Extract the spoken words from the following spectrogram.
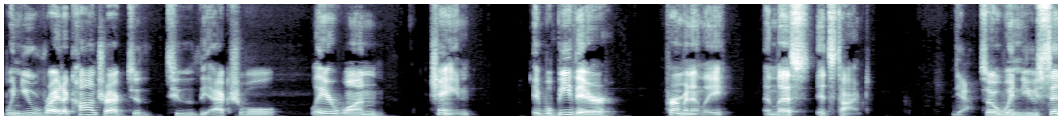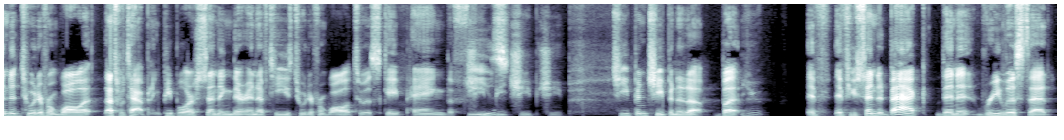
when you write a contract to to the actual layer 1 chain, it will be there permanently unless it's timed. Yeah. So when you send it to a different wallet, that's what's happening. People are sending their NFTs to a different wallet to escape paying the fees cheapy cheap cheap. cheap and cheapen it up. But You if if you send it back, then it relists that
